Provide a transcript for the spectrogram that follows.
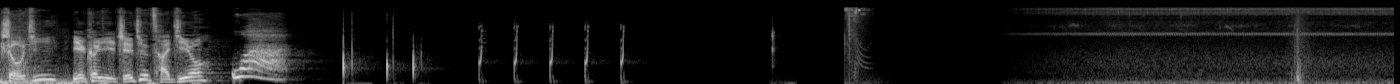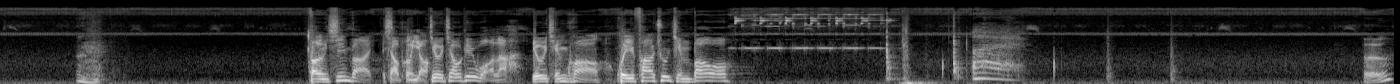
手机也可以直接采集哦。哇，放心吧，小朋友，就交给我了。有情况会发出警报哦。哎，嗯，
